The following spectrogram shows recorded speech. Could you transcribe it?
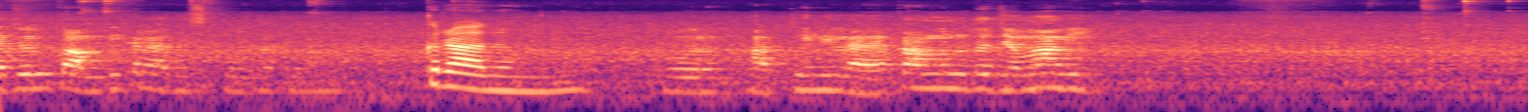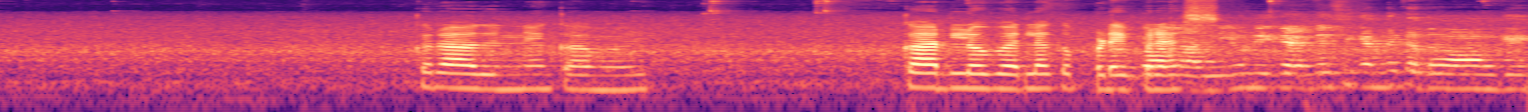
ਅੱਜ ਉਹਨੂੰ ਕੰਮ ਵੀ ਕਰਾ ਦੇ ਸਕੂਲ ਦਾ ਥੋੜ੍ਹਾ। ਕਰਾ ਦੂੰਗੀ ਹੋਰ ਹੱਥ ਹੀ ਨਹੀਂ ਲਾਇਆ ਕੰਮ ਨੂੰ ਤਾਂ ਜਮਾ ਵੀ। ਕਰਾ ਦਿੰਨੇ ਆ ਕੰਮ ਵੀ। ਕਰ ਲਓ ਪਹਿਲਾਂ ਕੱਪੜੇ ਪ੍ਰੈਸ ਨਾਨੀ ਹੁਣੀ ਕਹਿੰਦੇ ਸੀ ਕਹਿੰਦੇ ਕਦੋਂ ਆਉਂਗੇ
